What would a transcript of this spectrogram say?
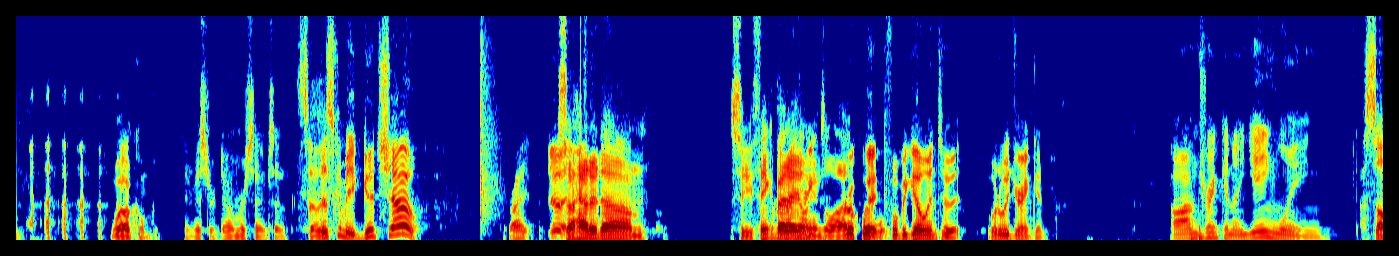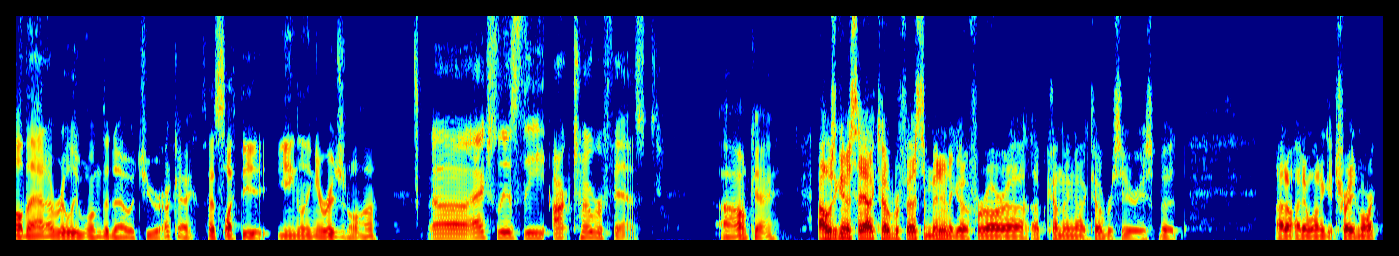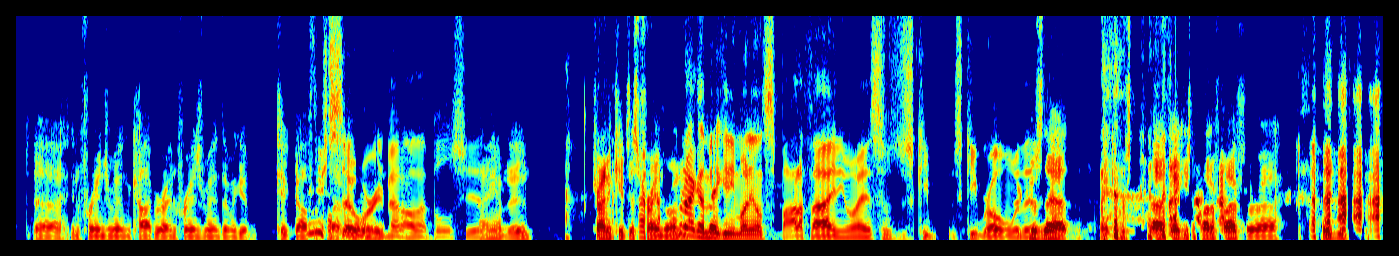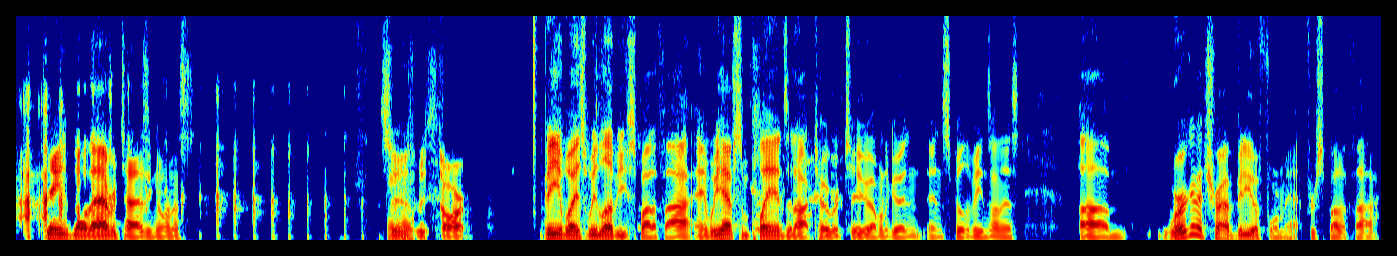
Welcome. And Mr. Domer Simpson. So this is gonna be a good show. Right. So how did um? So you think about What are aliens a lot. Real quick before we go into it, what are we drinking? Oh, I'm drinking a Yuengling. I saw that. I really wanted to know what you were. Okay, so that's like the Yuengling original, huh? Uh, actually, it's the Oktoberfest. Oh, okay. I was going to say Oktoberfest a minute ago for our uh, upcoming October series, but I don't. I don't want to get trademark uh, infringement and copyright infringement. Then we get kicked off You're the so worried about all that bullshit. I am, dude. Trying to keep this train running. We're not gonna make any money on Spotify anyway, so just keep just keep rolling with There's it. There's that. Thank you, for, uh, thank you Spotify, for uh, They changed all the advertising on us as soon as we start. But anyways, we love you, Spotify, and we have some plans in October too. I'm gonna go ahead and, and spill the beans on this. Um, we're gonna try a video format for Spotify.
